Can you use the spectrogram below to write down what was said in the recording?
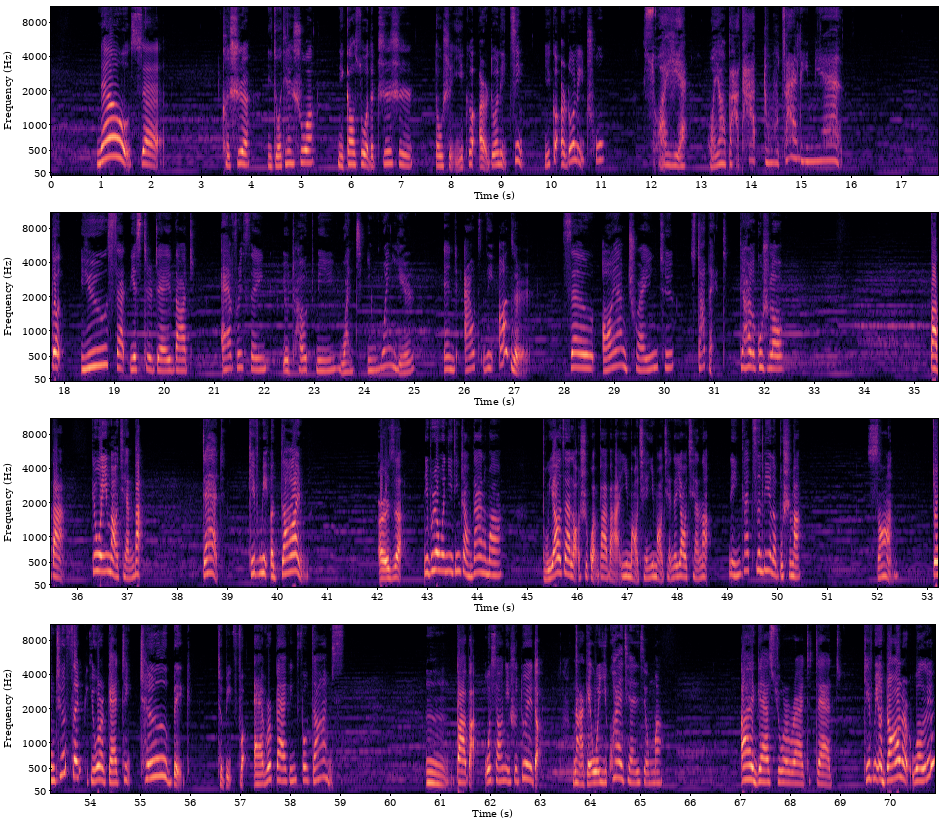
No, sir. 可是你昨天说，你告诉我的知识都是一个耳朵里进，一个耳朵里出，所以我要把它堵在里面。But you said yesterday that everything you told me went in one year, and out the other. So I am trying to stop it. 第二个故事喽。爸爸，给我一毛钱吧。Dad, give me a dime. 儿子，你不认为你已经长大了吗？不要再老是管爸爸一毛钱一毛钱的要钱了，你应该自立了，不是吗 ？Son, don't you think you are getting too big to be forever begging for dimes? 嗯，爸爸，我想你是对的。那给我一块钱行吗？I guess you are right, Dad. Give me a dollar, will you?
